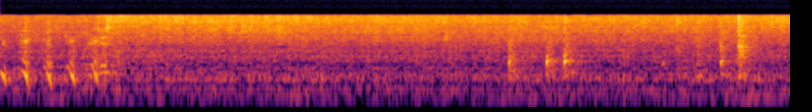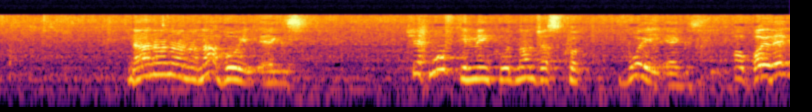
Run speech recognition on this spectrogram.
we just. No, no, no, no, not boiled eggs. Sheikh Mufti Menk would not just cook boiled eggs. Oh, boiled eggs?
